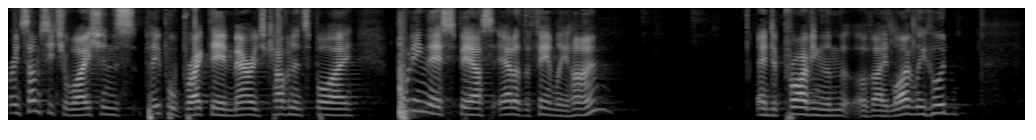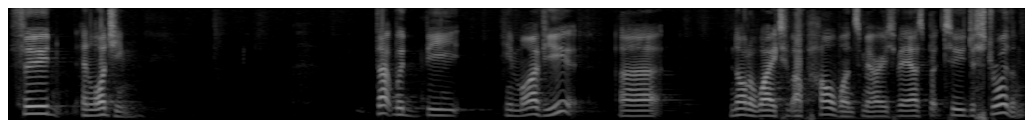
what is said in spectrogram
Or in some situations, people break their marriage covenants by putting their spouse out of the family home and depriving them of a livelihood, food, and lodging. That would be, in my view, uh, not a way to uphold one's marriage vows, but to destroy them.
